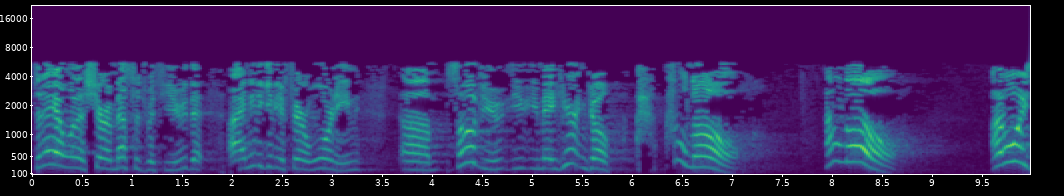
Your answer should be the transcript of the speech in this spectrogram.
Today, I want to share a message with you that I need to give you a fair warning. Um, some of you, you, you may hear it and go, I don't know. I don't know. I've always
